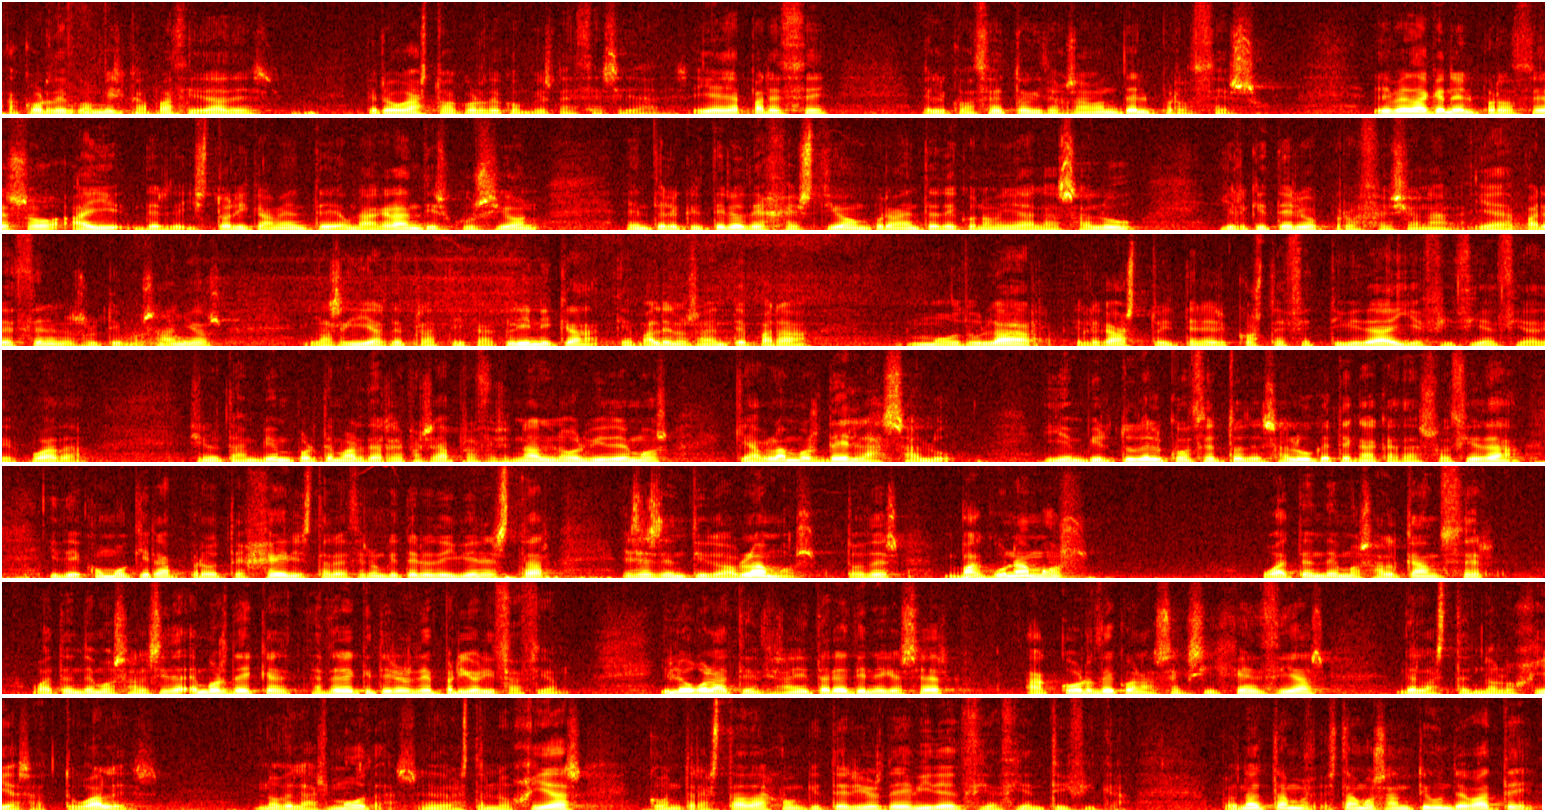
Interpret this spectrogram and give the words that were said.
acorde con mis capacidades, pero gasto acorde con mis necesidades. Y ahí aparece el concepto que dice José Manuel del proceso. Es verdad que en el proceso hay históricamente una gran discusión entre el criterio de gestión puramente de economía de la salud y el criterio profesional. Y aparecen en los últimos años las guías de práctica clínica, que valen no solamente para modular el gasto y tener coste-efectividad y eficiencia adecuada, sino también por temas de responsabilidad profesional. No olvidemos que hablamos de la salud y en virtud del concepto de salud que tenga cada sociedad y de cómo quiera proteger y establecer un criterio de bienestar, en ese sentido hablamos. Entonces, vacunamos o atendemos al cáncer o atendemos al SIDA. Hemos de hacer criterios de priorización. Y luego la atención sanitaria tiene que ser acorde con las exigencias de las tecnologías actuales, no de las modas, sino de las tecnologías contrastadas con criterios de evidencia científica. Por lo tanto, estamos, ante un debate,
